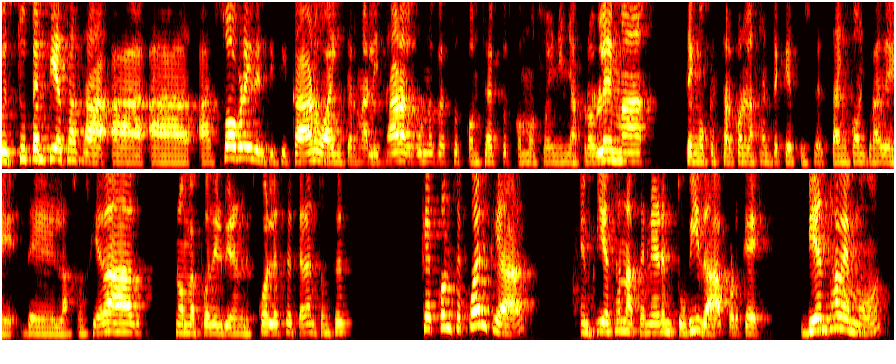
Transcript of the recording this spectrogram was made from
pues tú te empiezas a, sobreidentificar o a internalizar algunos de estos conceptos como soy niña problema, tengo que estar con la gente que pues está en contra de, la sociedad, no me puedo ir bien en la escuela, etcétera. Entonces, ¿qué consecuencias empiezan a tener en tu vida? Porque bien sabemos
